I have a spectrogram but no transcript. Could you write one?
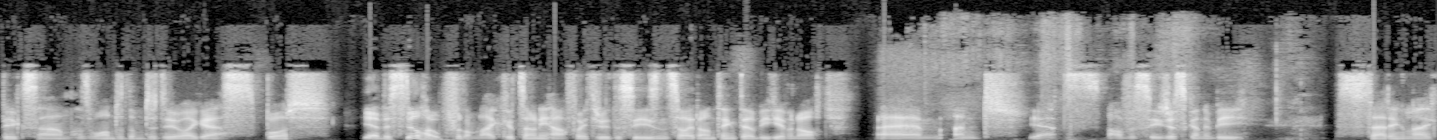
Big Sam has wanted them to do, I guess. But yeah, there's still hope for them. Like it's only halfway through the season, so I don't think they'll be giving up. Um, and yeah, it's obviously just going to be setting like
